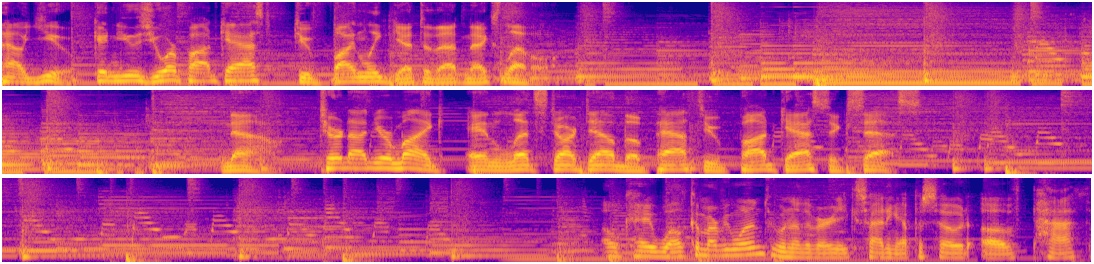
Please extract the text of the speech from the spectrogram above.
how you can use your podcast to finally get to that next level. Now, turn on your mic and let's start down the path to podcast success. Okay, welcome everyone to another very exciting episode of Path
